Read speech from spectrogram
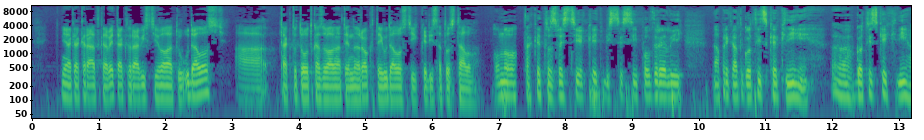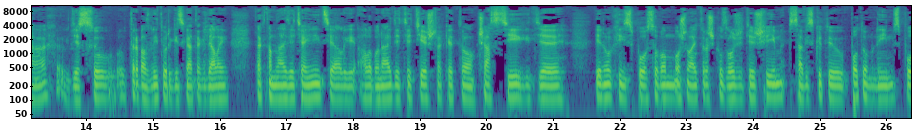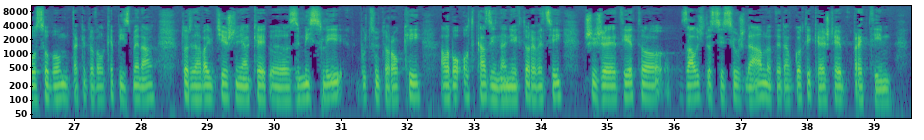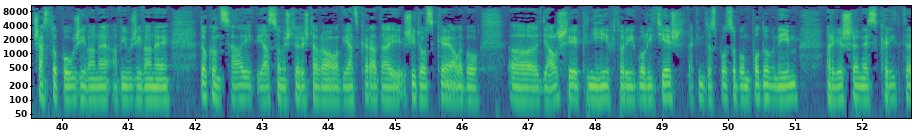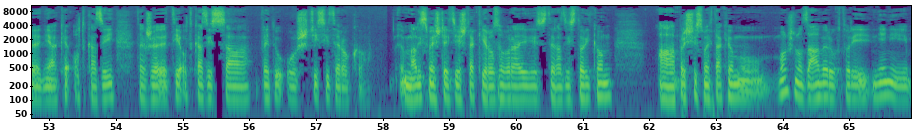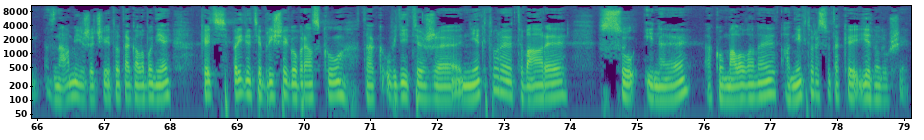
nejaká krátka veta, ktorá vystihovala tú udalosť a takto to odkazovala na ten rok tej udalosti, kedy sa to stalo. Ono, takéto zvestie, keď by ste si pozreli napríklad gotické knihy, v gotických knihách, kde sú treba z liturgické a tak ďalej, tak tam nájdete aj iniciály, alebo nájdete tiež takéto časti, kde jednoduchým spôsobom, možno aj trošku zložitejším, sa vyskytujú podobným spôsobom takéto veľké písmená, ktoré dávajú tiež nejaké e, zmysly buď sú to roky, alebo odkazy na niektoré veci. Čiže tieto záležitosti sú už dávno, teda v gotike ešte predtým často používané a využívané. Dokonca ja som ešte reštauroval viackrát aj židovské alebo e, ďalšie knihy, v ktorých boli tiež takýmto spôsobom podobným riešené, skryté nejaké odkazy. Takže tie odkazy sa vedú už tisíce rokov. Mali sme ešte tiež taký rozhovor aj s teraz historikom a prišli sme k takému možno záveru, ktorý není známy, že či je to tak alebo nie. Keď prídete bližšie k obrázku, tak uvidíte, že niektoré tváre sú iné ako malované a niektoré sú také jednoduchšie.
